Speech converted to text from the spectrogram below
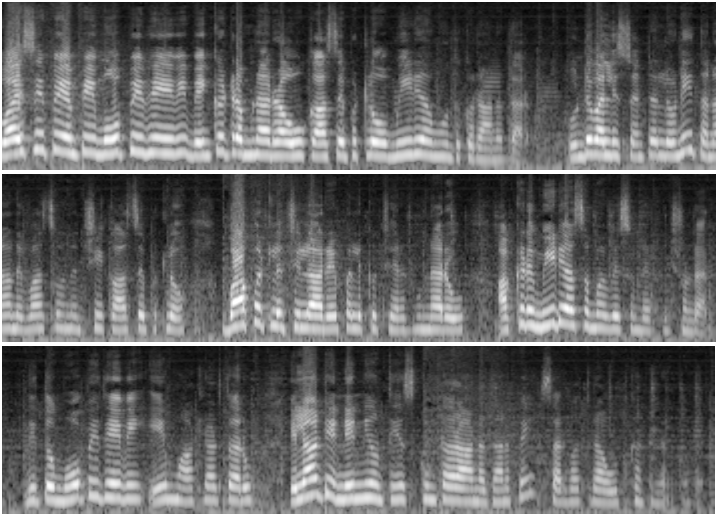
వైసీపీ ఎంపీ మోపిదేవి వెంకటరమణారావు కాసేపట్లో మీడియా ముందుకు రానున్నారు. ఉండవల్లి సెంటర్లోని తన నివాసం నుంచి కాసేపట్లో బాపట్ల జిల్లా రేపల్లికు చేరనున్నారు. అక్కడ మీడియా సమావేశం నిర్వహించనున్నారు. దీంతో మోపిదేవి ఏం మాట్లాడతారు? ఎలాంటి నిర్ణయం తీసుకుంటారా అన్న దానిపై సర్వత్రా ఉత్కంఠ నెలకొంటారు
